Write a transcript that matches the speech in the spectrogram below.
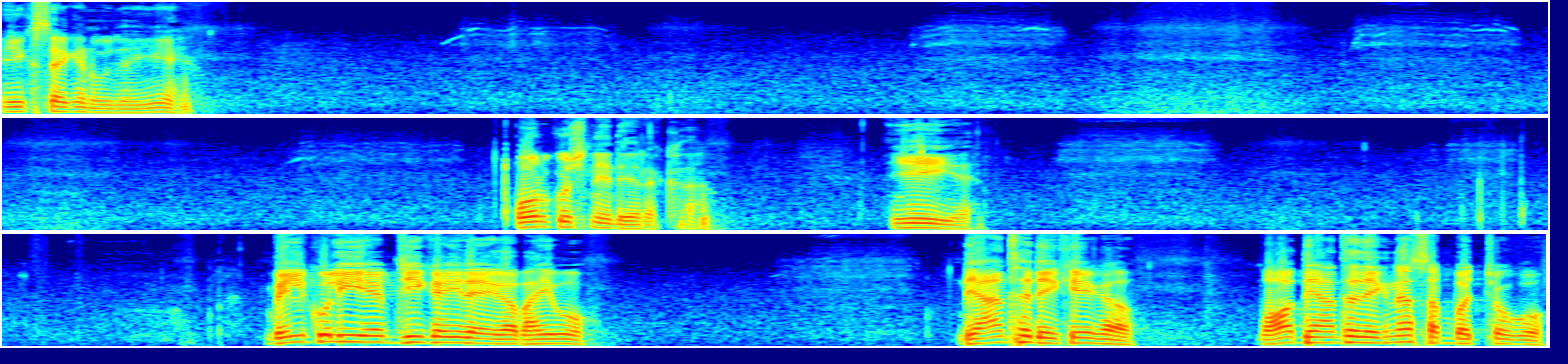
एक सेकंड हो जाइए। और कुछ नहीं दे रखा। यही है। बिल्कुल ही एफ़ जी का ही रहेगा भाई वो। ध्यान से देखिएगा। बहुत ध्यान से देखना सब बच्चों को।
